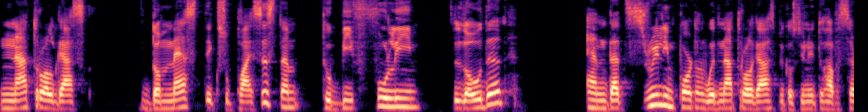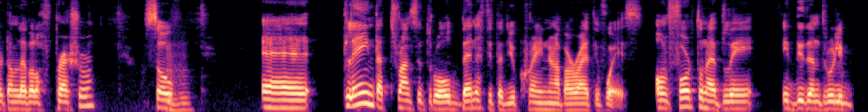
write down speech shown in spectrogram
natural gas domestic supply system to be fully loaded. And that's really important with natural gas because you need to have a certain level of pressure. So, mm-hmm. uh, playing that transit role benefited Ukraine in a variety of ways. Unfortunately, it didn't really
